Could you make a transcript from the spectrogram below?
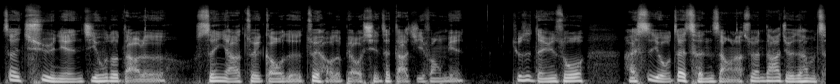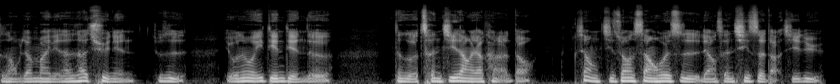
在去年几乎都打了生涯最高的最好的表现，在打击方面，就是等于说。还是有在成长啦，虽然大家觉得他们成长比较慢一点，但是他去年就是有那么一点点的那个成绩让人家看得到。像吉川尚辉是两成七四的打击率，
